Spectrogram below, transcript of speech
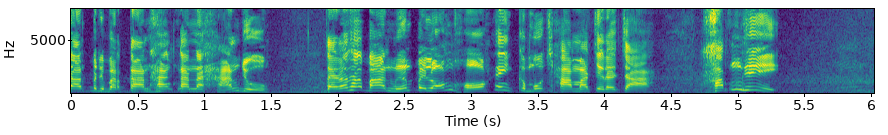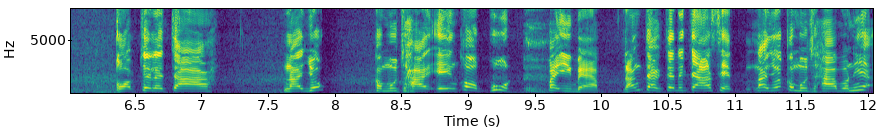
ดันปฏิบัติการทางการอาหารอยู่ แต่รัฐบาลเหมือนไปร้องขอให้กัมพูชามาเจรจาทั้งที่กรอบเจรจานายก กัมพูชาเองก็พูดไปอีกแบบ หลังจากเจรจาเสร็จนายกกัมพูชาวันเนี้ย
